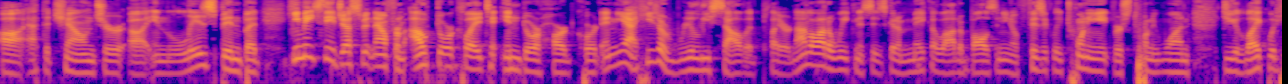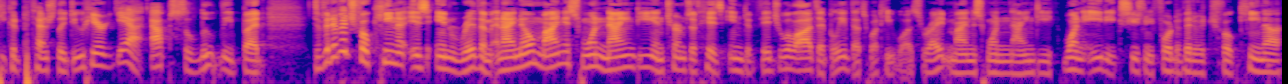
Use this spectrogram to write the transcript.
uh, at the Challenger uh, in Lisbon. But he makes the adjustment now from outdoor clay to indoor hard court. And yeah, he's a really solid player not a lot of weaknesses, going to make a lot of balls. And, you know, physically 28 versus 21. Do you like what he could potentially do here? Yeah, absolutely. But. Davidovich Fokina is in rhythm, and I know minus 190 in terms of his individual odds. I believe that's what he was, right? Minus 190, 180, excuse me, for Davidovich Fokina.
